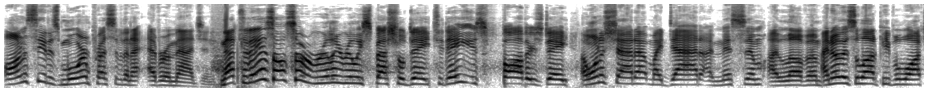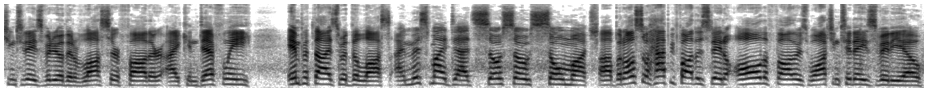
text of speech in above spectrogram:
Honestly, it is more impressive than I ever imagined. Now today is also a really, really special day. Today is Father's Day. I want to shout out my dad, I miss him, I love him. I know there's a lot of people watching today's video that have lost their father. I can definitely empathize with the loss. I miss my dad so, so, so much. Uh, but also happy Father's Day to all the fathers watching today's video.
